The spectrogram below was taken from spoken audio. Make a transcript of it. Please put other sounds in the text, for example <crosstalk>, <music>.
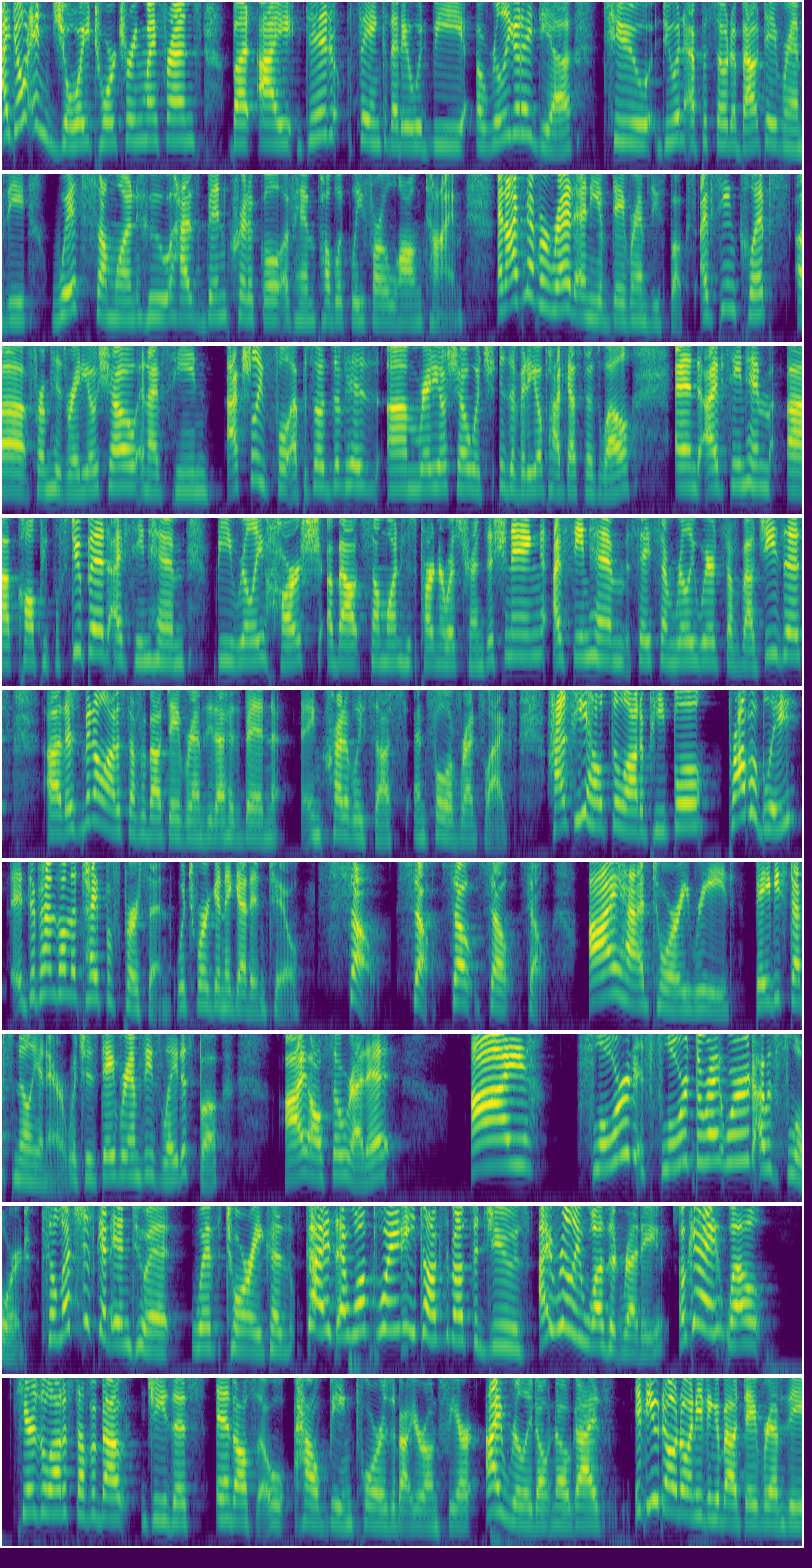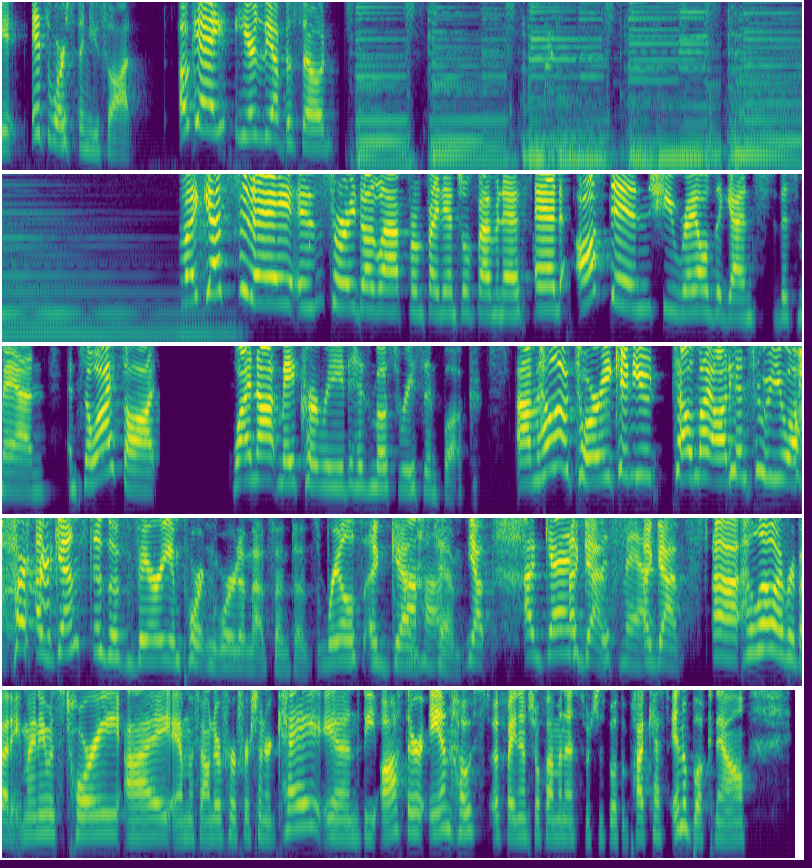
I don't enjoy torturing my friends, but I did think that it would be a really good idea to do an episode about Dave Ramsey with someone who has been critical of him publicly for a long time. And I've never read any of Dave Ramsey's books. I've seen clips uh, from his radio show, and I've seen actually full episodes of his um, radio show, which is a video podcast as well. And I've seen him uh, call people stupid. I've seen him be really harsh about someone whose partner was transitioning. I've seen him say some really weird stuff about Jesus. Uh, there's been a lot of stuff about Dave Ramsey that has been incredibly sus and full of red flags. Has he helped a lot of people? Probably. It depends on the type of person, which we're going to get into. So, so, so, so, so, I had Tori read Baby Steps Millionaire, which is Dave Ramsey's latest book. I also read it. I floored? Is floored the right word? I was floored. So let's just get into it with tori because guys at one point he talks about the jews. I really wasn't ready. Okay well here's a lot of stuff about jesus and also how being poor is about your own fear. I really don't know guys. If you don't know anything about dave ramsey it's worse than you thought. Okay here's the episode My guest today is Tori Dunlap from Financial Feminist, and often she rails against this man. And so I thought, why not make her read his most recent book? Um, hello, Tori. Can you tell my audience who you are? <laughs> Against is a very important word in that sentence. Rails against Uh-huh. him. Yep. against, Against. this man. Against. Uh, hello, everybody. My name is Tori. I am the founder of Her First 100K and the author and host of Financial Feminist, which is both a podcast and a book now.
